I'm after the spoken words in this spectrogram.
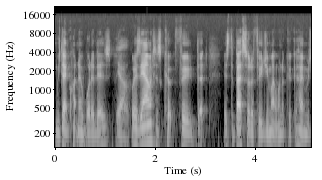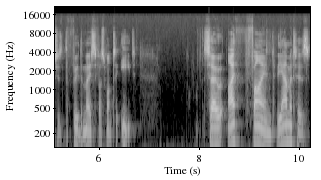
we don't quite know what it is. Yeah. Whereas the amateurs cook food that is the best sort of food you might want to cook at home, which is the food that most of us want to eat. So I find the amateurs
